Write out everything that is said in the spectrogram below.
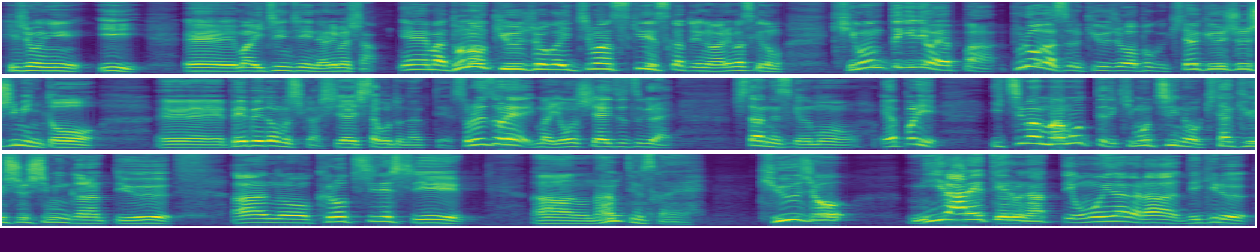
非常にいい、えー、まあ一日になりました。えー、まあどの球場が一番好きですかというのはありますけども、基本的にはやっぱ、プロがする球場は僕、北九州市民と、えー、ペイペイドームしか試合したことなくて、それぞれ、まあ4試合ずつぐらいしたんですけども、やっぱり、一番守ってて気持ちいいのは北九州市民かなっていう、あの、黒土ですし、あの、なんていうんですかね。球場見られてるなって思いながらできる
